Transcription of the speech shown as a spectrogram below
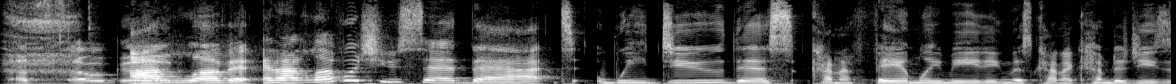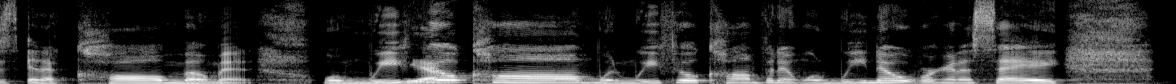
That's so good. I love it. And I love what you said that we do this kind of family meeting, this kind of come to Jesus in a calm moment. When we yeah. feel calm, when we feel confident, when we know what we're going to say,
